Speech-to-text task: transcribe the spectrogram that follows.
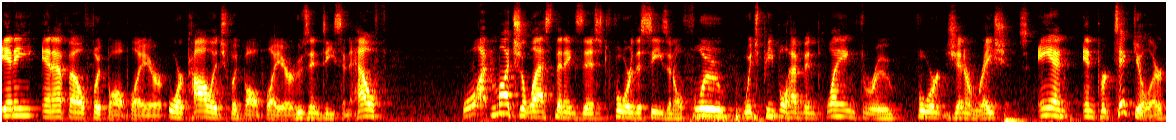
any NFL football player or college football player who's in decent health, much less than exist for the seasonal flu, which people have been playing through for generations. And in particular,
